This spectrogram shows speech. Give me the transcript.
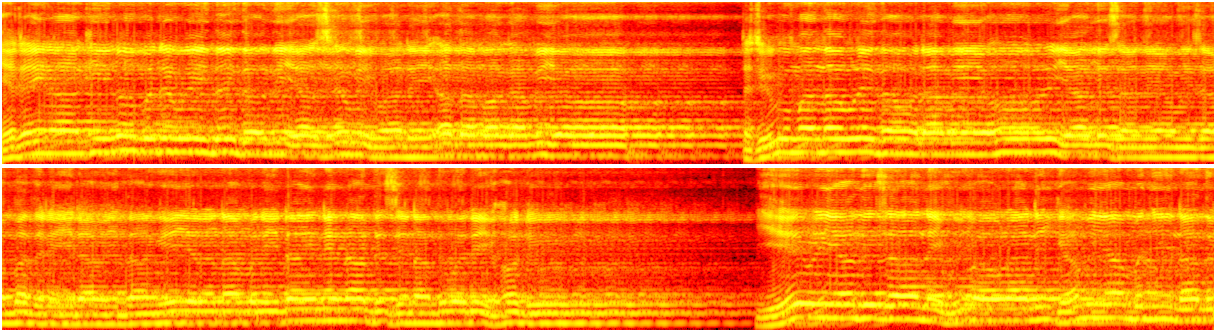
ယတိနာခိနောပတဝိသိတောတိယသဝိဝါရိအတ္တမဂမိယော တတုမန္တဝိသဝရမေယောရိယသစ္စာနေဝိဇပတ္တိရာမိတံကေယရဏပဏိတံဣတေနသစ္စေနသွေတိဟောတုယေရိယသစ္စာနေဝိဘာဝရဏိဂမယပညိနာသူ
